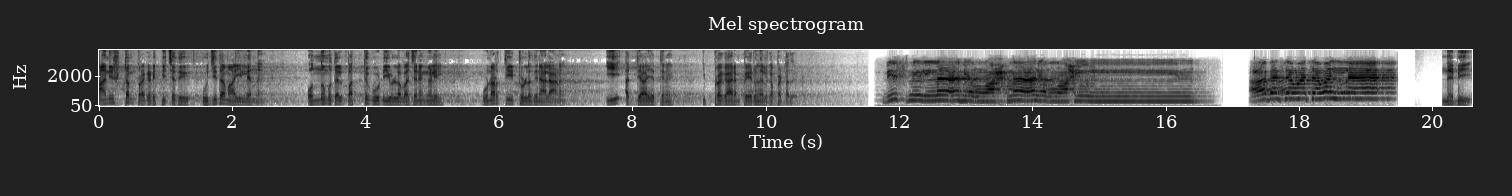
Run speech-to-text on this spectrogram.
അനിഷ്ടം പ്രകടിപ്പിച്ചത് ഉചിതമായില്ലെന്ന് ഒന്നു മുതൽ പത്ത് കൂടിയുള്ള വചനങ്ങളിൽ ഉണർത്തിയിട്ടുള്ളതിനാലാണ് ഈ അദ്ധ്യായത്തിന് ഇപ്രകാരം പേരു നൽകപ്പെട്ടത്. നബി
